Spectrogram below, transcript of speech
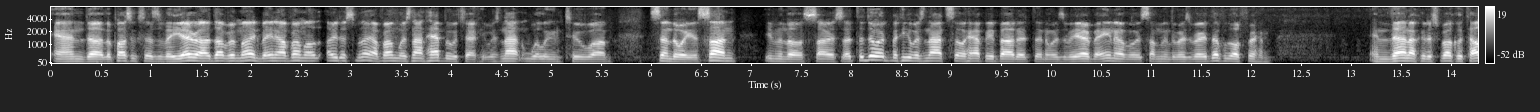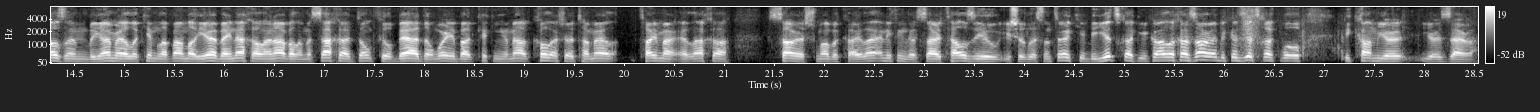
And uh, the pasuk says, "Vayera Avram Bein Avram Avram was not happy with that. He was not willing to um, send away his son, even though Sarah said to do it. But he was not so happy about it, and it was Vayera Beinav. It was something that was very difficult for him. And then HaKadosh Baruch tells him, al don't feel bad, don't worry about kicking him out. Kol asher. Anything that Sarah tells you, you should listen to. Ki Yitzchak Yikar Lecha Zara, because Yitzchak will become your, your Zara.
